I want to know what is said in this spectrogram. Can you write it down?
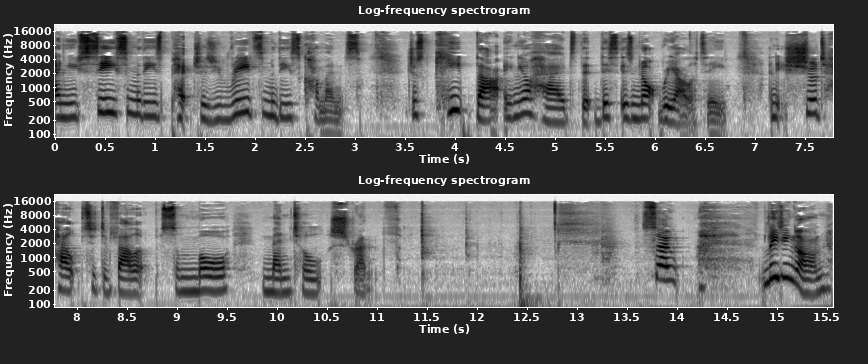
and you see some of these pictures you read some of these comments just keep that in your head that this is not reality and it should help to develop some more mental strength. So leading on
